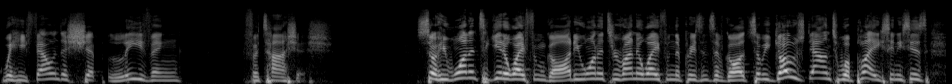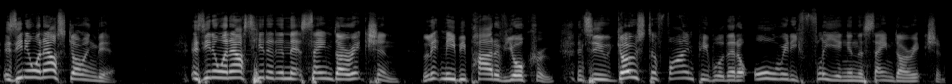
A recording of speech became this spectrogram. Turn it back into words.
where he found a ship leaving for Tarshish. So he wanted to get away from God. He wanted to run away from the presence of God. So he goes down to a place and he says, Is anyone else going there? Is anyone else headed in that same direction? Let me be part of your crew. And so he goes to find people that are already fleeing in the same direction.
